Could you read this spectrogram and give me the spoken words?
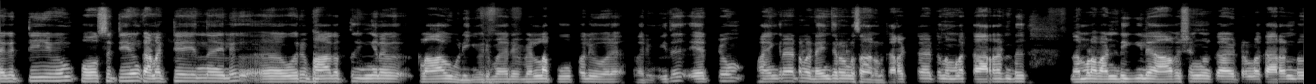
നെഗറ്റീവും പോസിറ്റീവും കണക്ട് ചെയ്യുന്നതിൽ ഒരു ഭാഗത്ത് ഇങ്ങനെ ക്ലാവ് പിടിക്കും. ഒരുമാതിരി വെള്ള പൂപ്പൽ പോലെ വരും. ഇത് ഏറ്റവും ഭയങ്കരമായിട്ടുള്ള ഡേഞ്ചറുള്ള സാധനമാണ്. കറക്റ്റായിട്ട് നമ്മളെ കറണ്ട് നമ്മളെ വണ്ടിയിലെ ആവശ്യങ്ങൾക്കായിട്ടുള്ള കറണ്ട്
